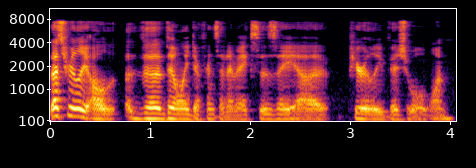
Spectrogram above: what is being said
That's really all. The, the only difference that it makes is a uh, purely visual one.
